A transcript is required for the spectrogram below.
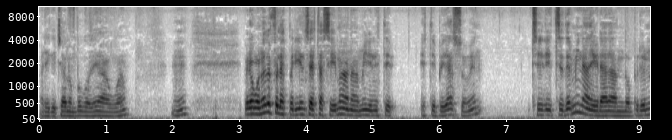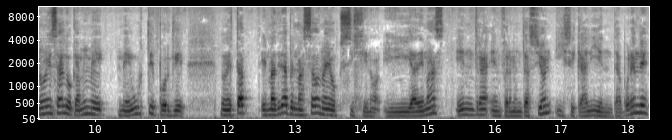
habría que echarle un poco de agua. ¿eh? Pero bueno, esta fue la experiencia de esta semana, miren este, este pedazo, ¿ven? se, termina degradando, pero no es algo que a mí me, me guste porque donde está el material pelmazado no hay oxígeno y además entra en fermentación y se calienta. Por ende,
